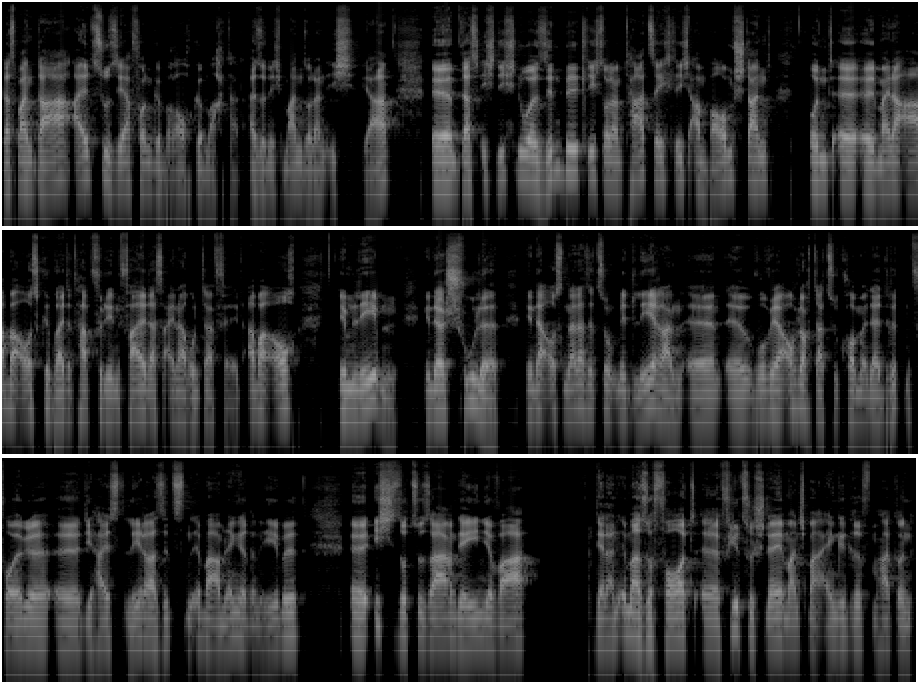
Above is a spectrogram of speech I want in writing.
dass man da allzu sehr von Gebrauch gemacht hat. Also nicht Mann, sondern ich, ja. Äh, dass ich nicht nur sinnbildlich, sondern tatsächlich am Baum stand und äh, äh meine Arme ausgebreitet habe für den Fall, dass einer runterfällt. Aber auch im Leben, in der Schule, in der Auseinandersetzung mit Lehrern, äh, äh, wo wir auch noch dazu kommen in der dritten Folge, äh, die heißt Lehrer sitzen immer am längeren Hebel. Ich sozusagen derjenige war, der dann immer sofort äh, viel zu schnell manchmal eingegriffen hat und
